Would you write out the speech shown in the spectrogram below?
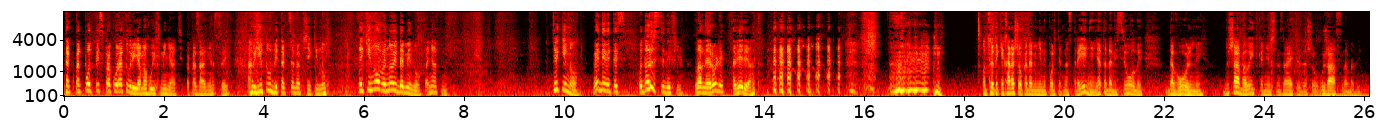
Так под подпись прокуратуре я могу их менять, показания свои. А в ютубе так це вообще кино. Це кіно, вино і доміно, понятно? Це кіно. Ви дивитесь художественний фільм. В главной роли Савериат. Вот все-таки хорошо, когда мне не портит настроение. Я тогда веселый, довольный. Душа болит, конечно, знаете за что. Ужасно болит.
